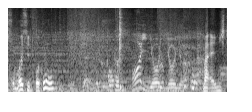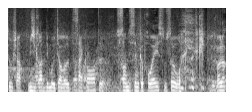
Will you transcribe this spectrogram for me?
C'est moi, c'est pas con, hein. Oi, oi, oi, oi. Bah, eh, Mich touche, hein. Mich gratte des moteurs de 50, 70 MK Pro Race, tout ça, ouais. Voilà.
